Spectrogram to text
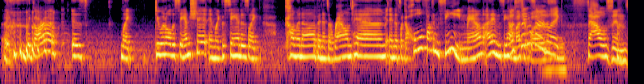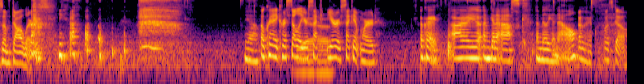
the Gaara is like doing all the sand shit, and like the sand is like coming up, and it's around him, and it's like a whole fucking scene, man. I didn't see how Those much it things was. are like thousands of dollars. yeah. Yeah. Okay, Kristella, your second your second word. Okay, I am gonna ask Amelia now. Okay, let's go.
